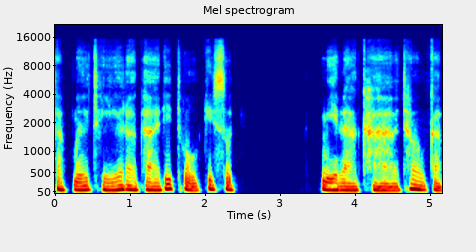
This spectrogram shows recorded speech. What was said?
ศัพท์มือถือราคาที่ถูกที่สุด มีราคาเท่ากับ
